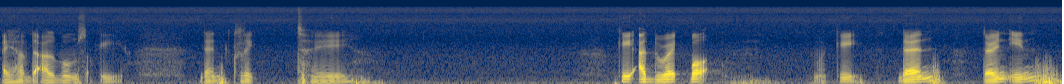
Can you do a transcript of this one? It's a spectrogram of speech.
I have the albums. Okay. Then click okay okay add work po. Okay. Then turn in.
